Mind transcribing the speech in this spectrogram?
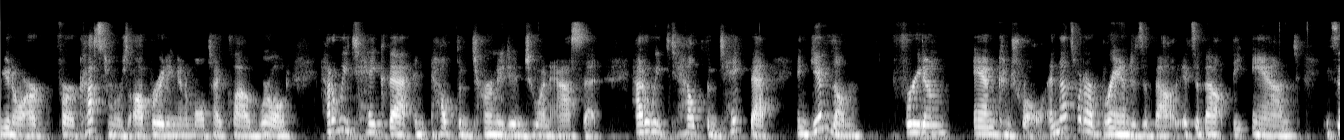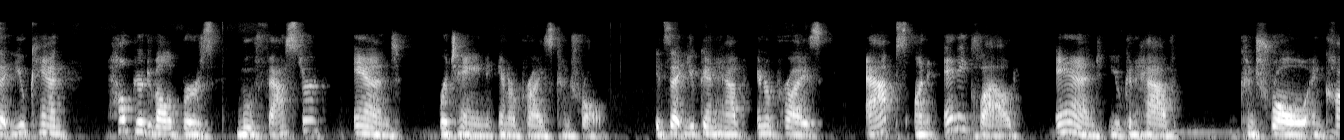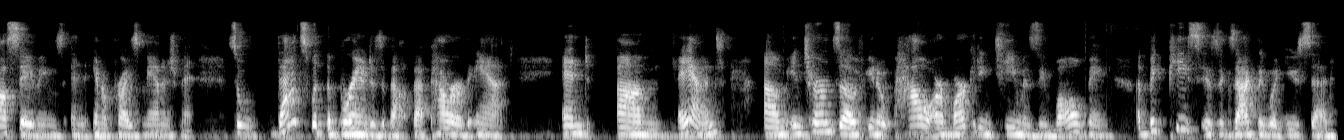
you know, our for our customers operating in a multi-cloud world, how do we take that and help them turn it into an asset? How do we help them take that and give them freedom and control? And that's what our brand is about. It's about the and. It's that you can help your developers move faster and retain enterprise control. It's that you can have enterprise apps on any cloud and you can have control and cost savings and enterprise management. So that's what the brand is about, that power of and. And um, and um, in terms of you know how our marketing team is evolving, a big piece is exactly what you said.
